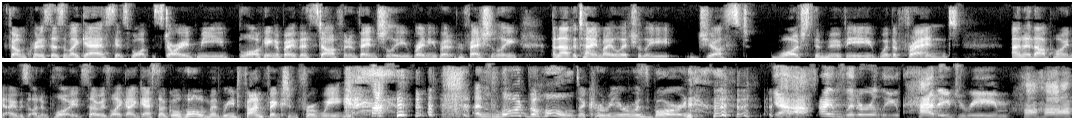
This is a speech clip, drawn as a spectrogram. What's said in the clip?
film criticism, I guess. It's what started me blogging about this stuff and eventually writing about it professionally. And at the time, I literally just watched the movie with a friend. And at that point, I was unemployed. So I was like, I guess I'll go home and read fan fiction for a week. and lo and behold, a career was born. yeah, I literally had a dream, haha,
